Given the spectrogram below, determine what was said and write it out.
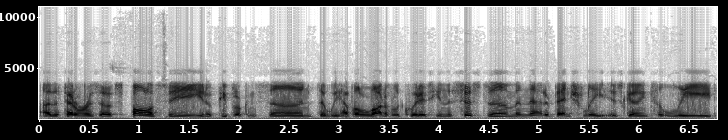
uh, the Federal Reserve's policy. You know, people are concerned that we have a lot of liquidity in the system, and that eventually is going to lead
